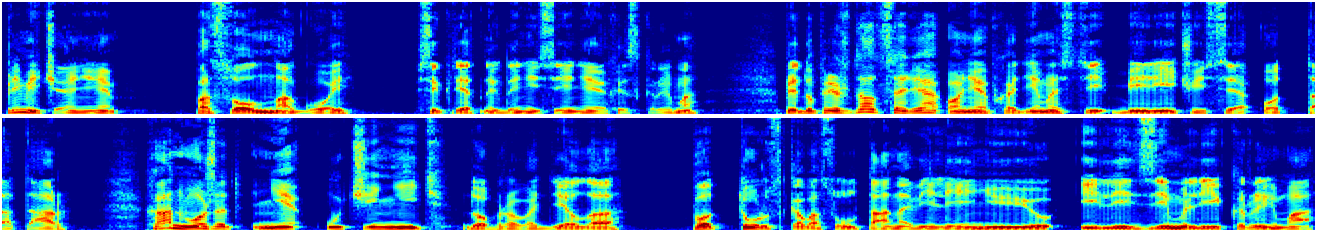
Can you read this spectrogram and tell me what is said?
Примечание. Посол Ногой в секретных донесениях из Крыма предупреждал царя о необходимости беречься от татар. Хан может не учинить доброго дела под турского султана велению или земли Крыма.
